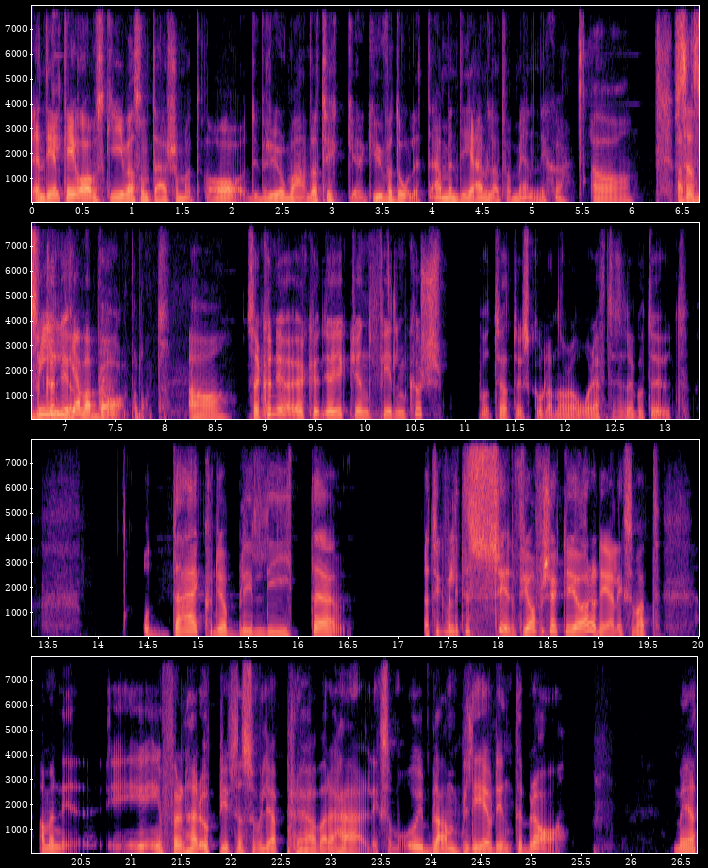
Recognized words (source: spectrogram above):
en del kan ju avskriva sånt där som att ja, du bryr dig om vad andra tycker. Gud vad dåligt. Ja, men det är väl att vara människa. ja. Att Sen så vilja jag- vara bra på något. Ja, sen kunde jag, jag, jag gick ju en filmkurs på Teaterhögskolan några år efter att jag gått ut. och där kunde jag bli lite, jag tycker det var lite synd, för jag försökte göra det, liksom att ja, men, inför den här uppgiften så vill jag pröva det här, liksom. och ibland blev det inte bra. Men jag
